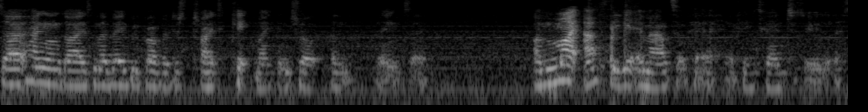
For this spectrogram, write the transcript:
So, hang on, guys. My baby brother just tried to kick my control and thing, so I might have to get him out of here if he's going to do this.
